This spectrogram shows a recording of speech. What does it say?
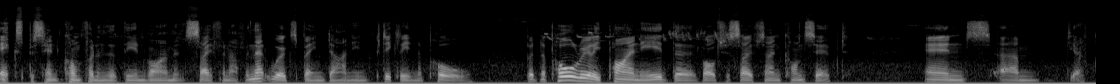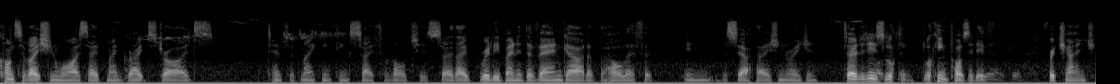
X percent confident that the environment's safe enough. And that work's been done in particularly in Nepal. But Nepal really pioneered the vulture safe zone concept, and um, yeah, conservation wise, they've made great strides in terms of making things safe for vultures. So they've really been at the vanguard of the whole effort in the South Asian region. So it is looking looking positive yeah, for a change.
